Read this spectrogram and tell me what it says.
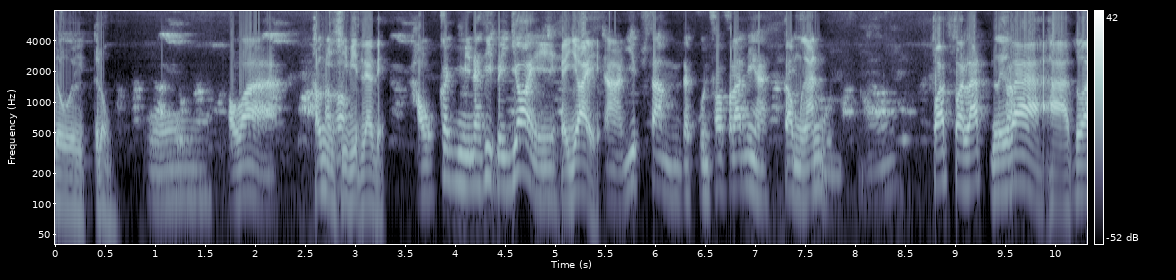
โดยตรงโอ้เพราะว่าเขามีชีวิตแล้วเนี่ยเขาก็มีหน้าที่ไปย่อยไปย่อยอ่ายิบซ้ำตระกูลฟอสฟอรัสนี่ไงก็เหมือนอ๋อ ฟอสฟอรัสหรือว่าอ่าตัว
